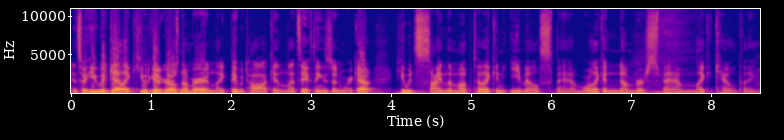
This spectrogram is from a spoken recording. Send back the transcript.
and so he would get like he would get a girl's number, and like they would talk, and let's say if things didn't work out, he would sign them up to like an email spam or like a number spam like account thing.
